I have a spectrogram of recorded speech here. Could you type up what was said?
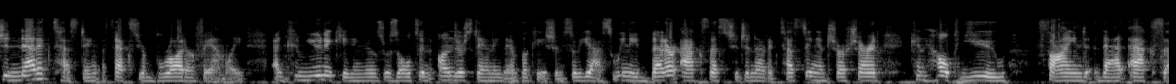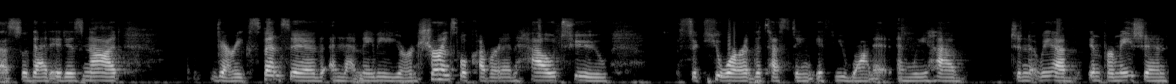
genetic testing affects your broader family and communicating those results and understanding the implications. So, yes, we need better access to genetic testing, and Sharsheret can help you find that access so that it is not very expensive and that maybe your insurance will cover it and how to secure the testing if you want it. And we have we have information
